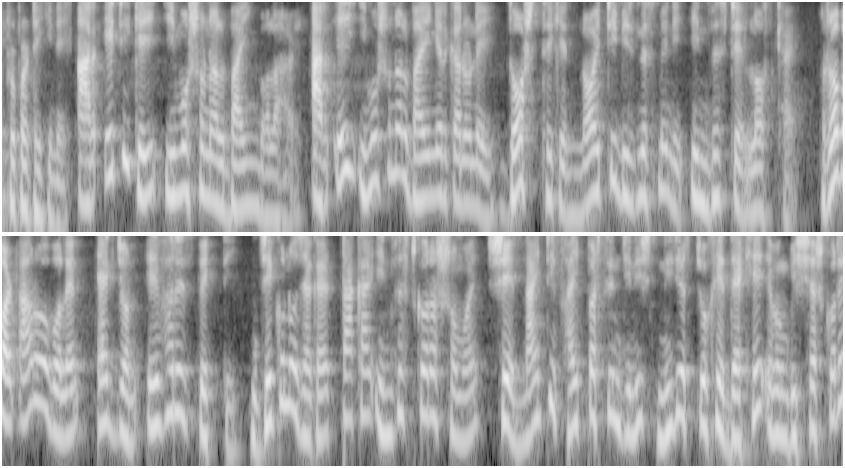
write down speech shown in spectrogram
প্রপার্টি কিনে। আর এটিকেই ইমোশনাল বাইং বলা হয়। আর এই ইমোশনাল বাইং এর কারণেই দশ থেকে নয়টি বিজনেসম্যানই ইনভেস্টে লস খায়। রবার্ট আরও বলেন, একজন এভারেজ ব্যক্তি যে কোনো জায়গায় টাকা ইনভেস্ট করার সময় সে নাইনটি ফাইভ পার্সেন্ট জিনিস নিজের চোখে দেখে এবং বিশ্বাস করে,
